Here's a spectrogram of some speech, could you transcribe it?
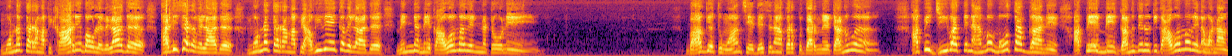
මොනතරම් අපි කාර්යබහුල වෙලාද, කඩිසර වෙලාද, මොනතරම් අපි අවිවේක වෙලාද මෙන්න මේක අවම වෙන්නට ඕනේ. භාග්‍යතුන් වහන්සේ දේශනා කරපු ධර්මයට අනුව අපි ජීවත් වෙන හැම මොහොතක් ගානේ අපේ මේ ගනුදෙනු ටික අවම වෙනවා නම්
